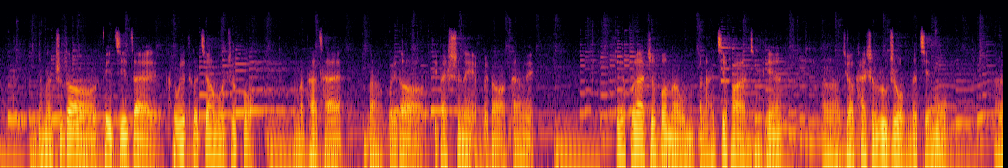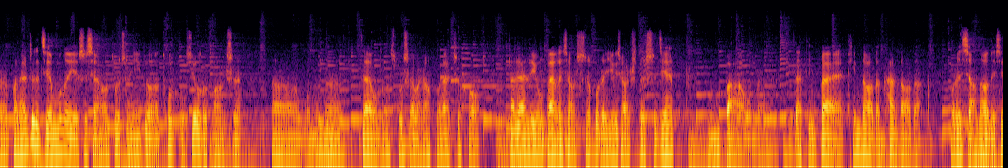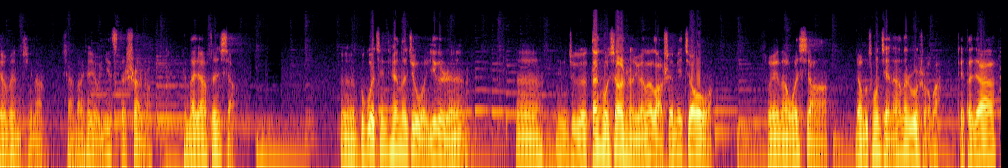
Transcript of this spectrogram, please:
那么直到飞机在科威特降落之后，那么他才。返回到迪拜市内，回到单位。所以回来之后呢，我们本来计划今天，呃，就要开始录制我们的节目。呃，本来这个节目呢，也是想要做成一个脱口秀的方式。呃，我们呢，在我们的宿舍晚上回来之后，大概利用半个小时或者一个小时的时间，我们把我们在迪拜听到的、看到的，或者想到的一些问题呢，想到一些有意思的事儿呢，跟大家分享。嗯，不过今天呢，就我一个人，嗯，因为这个单口相声原来老师也没教我，所以呢，我想，要不从简单的入手吧，给大家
